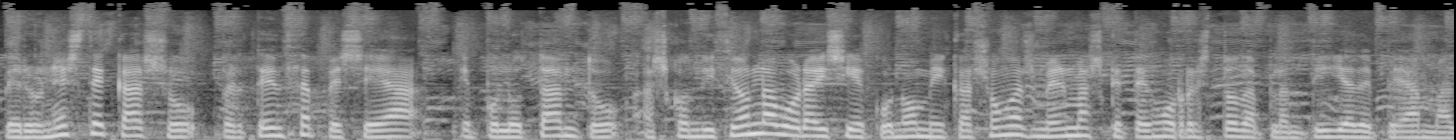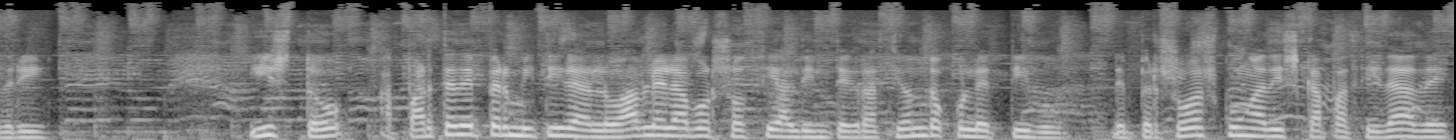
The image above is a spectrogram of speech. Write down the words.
pero neste caso pertence a PSA e, polo tanto, as condicións laborais e económicas son as mesmas que ten o resto da plantilla de PA Madrid. Isto, aparte de permitir a loable labor social de integración do colectivo de persoas cunha discapacidade,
